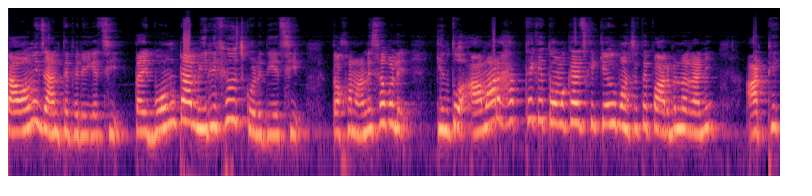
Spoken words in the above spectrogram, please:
তাও আমি জানতে পেরে গেছি। তাই বোমটা আমি রিফিউজ করে দিয়েছি। তখন আনিসা বলে, কিন্তু আমার হাত থেকে তোমাকে আজকে কেউ বাঁচাতে পারবে না রানী। আর ঠিক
